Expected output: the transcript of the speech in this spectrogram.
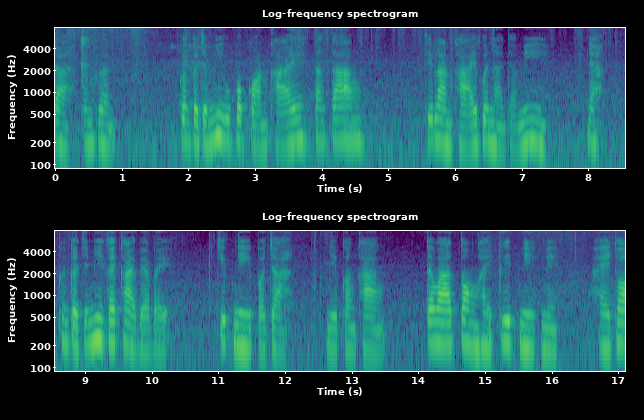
จ้ะเพื่อนเพื่อนเพื่อนก็จะมีอุปกรณ์ขายต่างๆ ที่ร้านขายเพื่อนอาจจะมี เนี่ย เพื่อนก็จะมีคล้ายๆแบบใบกิบนีบปะจ้ะ หนีบข้างๆ แต่ว่าต้องให้กริบหนีบนี่ ให้ท่อ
